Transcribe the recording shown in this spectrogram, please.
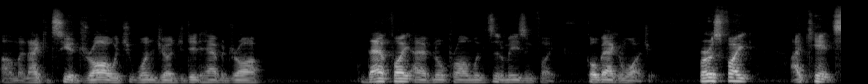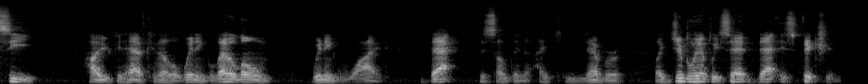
um, and I could see a draw, which one judge did have a draw. That fight, I have no problem with. It's an amazing fight. Go back and watch it. First fight, I can't see how you could have Canelo winning, let alone winning wide. That is something I can never, like Jim Lampley said, that is fiction.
